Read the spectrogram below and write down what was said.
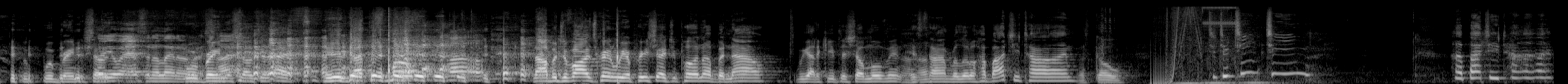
We'll bring the show. Stay your ass in Atlanta Arrest. We'll arrest. bring the show to the You got the smoke. nah, but Javard's Green, we appreciate you pulling up, but now we got to keep the show moving. It's time for a little hibachi time. Let's go. Hibachi time.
